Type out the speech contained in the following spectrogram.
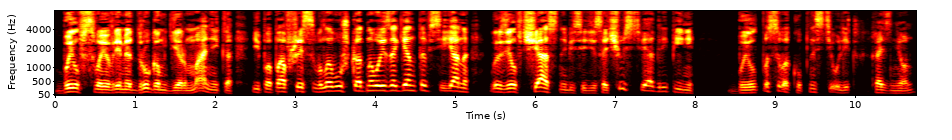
был в свое время другом Германика и, попавшись в ловушку одного из агентов Сияна, выразил в частной беседе сочувствие Агриппине, был по совокупности улик казнен.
